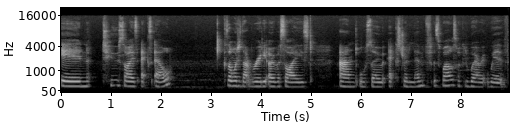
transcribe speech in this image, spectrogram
in two size XL because I wanted that really oversized and also extra length as well so I could wear it with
